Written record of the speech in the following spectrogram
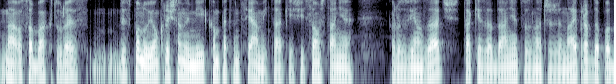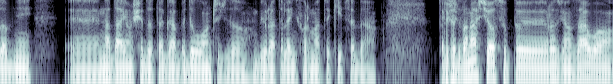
na osobach, które dysponują określonymi kompetencjami. Tak? Jeśli są w stanie rozwiązać takie zadanie, to znaczy, że najprawdopodobniej nadają się do tego, aby dołączyć do Biura Teleinformatyki CBA. Także 12 osób y, rozwiązało,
